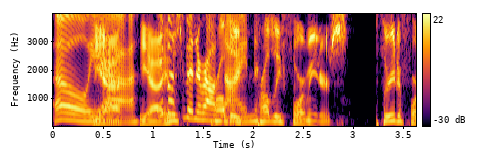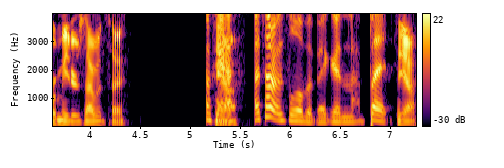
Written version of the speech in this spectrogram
Oh, yeah. Yeah. It, was must have been around probably, nine. Probably four meters. Three to four meters, I would say. Okay. yeah. I thought it was a little bit bigger than that. But Yeah.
